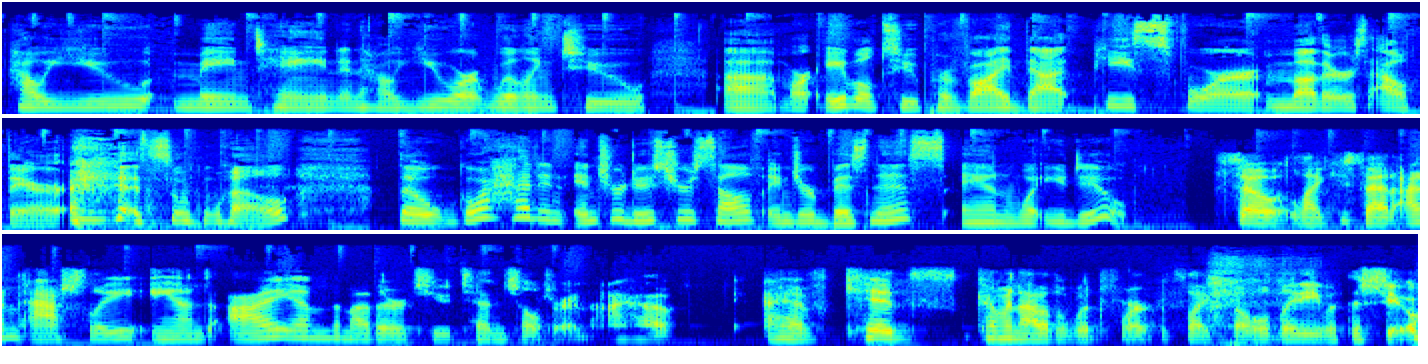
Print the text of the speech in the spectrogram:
how you maintain and how you are willing to, um, are able to provide that peace for mothers out there as well. So go ahead and introduce yourself and your business and what you do. So, like you said, I'm Ashley, and I am the mother to 10 children. I have I have kids coming out of the woodwork. It's like the old lady with the shoe.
